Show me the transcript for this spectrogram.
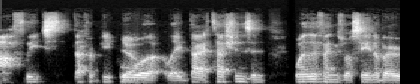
athletes, different people, Yeah. uh, like dietitians, and one of the things we're saying about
